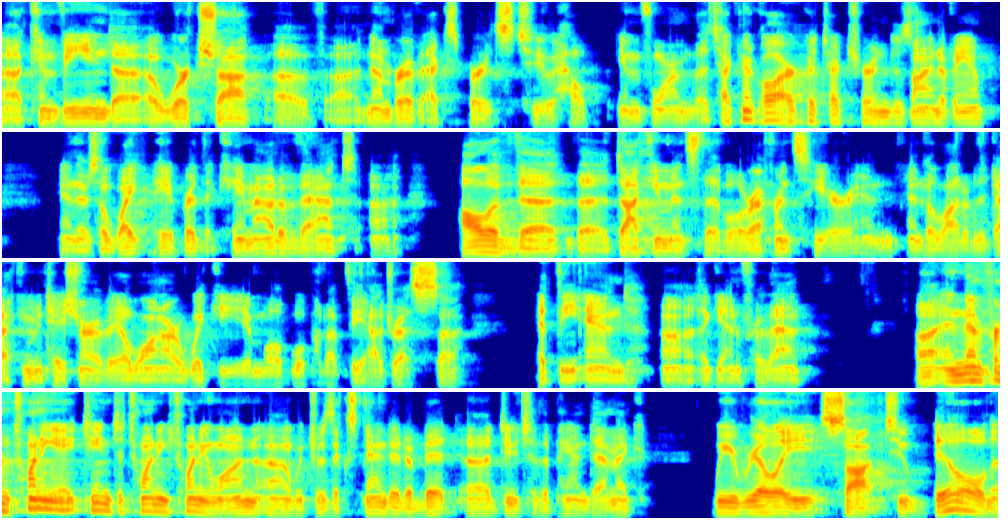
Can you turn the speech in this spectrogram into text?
uh, convened a, a, workshop of a number of experts to help inform the technical architecture and design of AMP. And there's a white paper that came out of that. Uh, all of the, the documents that we'll reference here and, and a lot of the documentation are available on our wiki, and we'll, we'll put up the address uh, at the end uh, again for that. Uh, and then from 2018 to 2021, uh, which was extended a bit due to the pandemic, we really sought to build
